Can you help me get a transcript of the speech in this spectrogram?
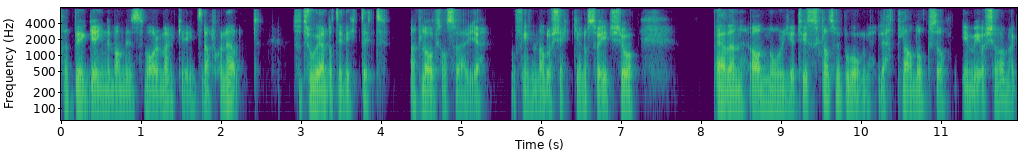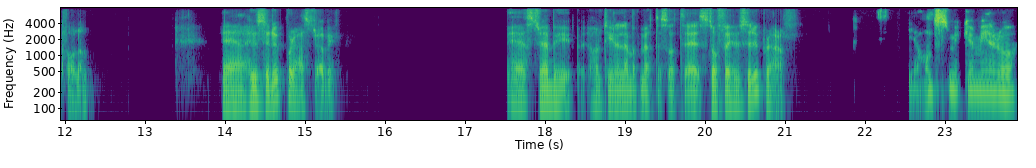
för att bygga innebandyns varumärke internationellt så tror jag ändå att det är viktigt att lag som Sverige och Finland och Tjeckien och Schweiz och även ja, Norge och Tyskland som är på gång, Lettland också, är med och kör de här kvalen. Eh, hur ser du på det här Ströby? Eh, Ströby har tydligen lämnat möte så att eh, Stoffe, hur ser du på det här? Jag har inte så mycket mer att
